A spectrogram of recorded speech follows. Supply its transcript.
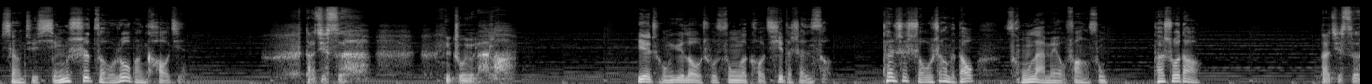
像具行尸走肉般靠近。大祭司，你终于来了。叶崇玉露出松了口气的神色。但是手上的刀从来没有放松，他说道：“大祭司，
